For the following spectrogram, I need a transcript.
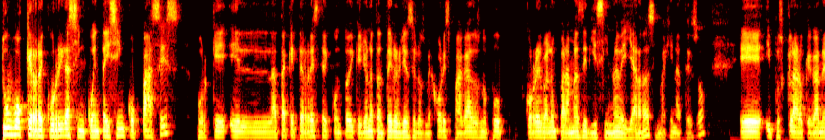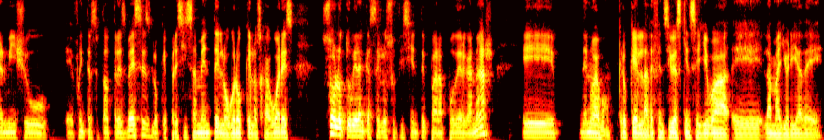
tuvo que recurrir a 55 pases porque el ataque terrestre con todo y que Jonathan Taylor ya es de los mejores pagados, no pudo correr el balón para más de 19 yardas, imagínate eso. Eh, y pues claro que Garner Minshew eh, fue interceptado tres veces, lo que precisamente logró que los jaguares solo tuvieran que hacer lo suficiente para poder ganar. Eh, de nuevo, creo que la defensiva es quien se lleva la mayoría de,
